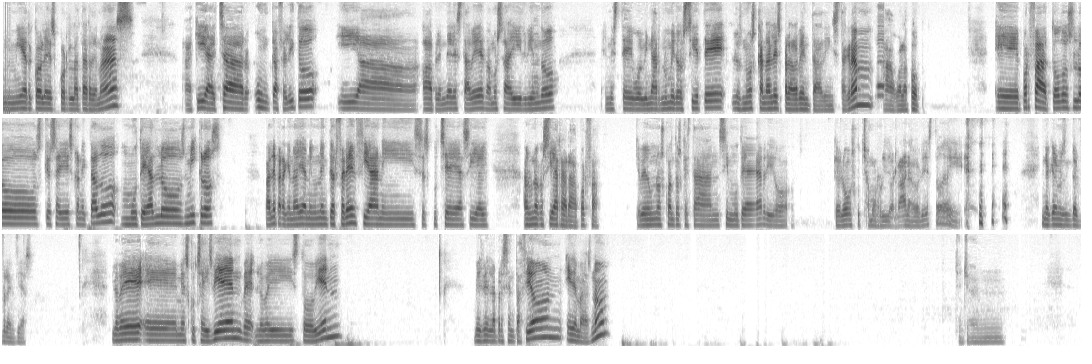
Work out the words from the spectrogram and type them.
miércoles por la tarde más, aquí a echar un cafelito y a, aprender esta vez. Vamos a ir viendo en este webinar número 7 los nuevos canales para la venta de Instagram a Wallapop. Eh, porfa, todos los que os hayáis conectado, mutead los micros, ¿vale? Para que no haya ninguna interferencia ni se escuche así alguna cosilla rara, porfa. Que veo unos cuantos que están sin mutear, digo, que luego escuchamos ruido raro por esto y no queremos interferencias. ¿Lo ve, eh, ¿Me escucháis bien? ¿Lo veis todo bien? ¿Veis bien la presentación y demás, no?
